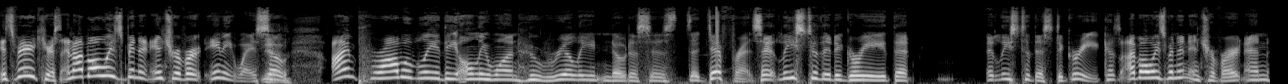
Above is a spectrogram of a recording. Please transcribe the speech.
it's very curious, and I've always been an introvert anyway, so. Yeah. I'm probably the only one who really notices the difference, at least to the degree that, at least to this degree, because I've always been an introvert and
